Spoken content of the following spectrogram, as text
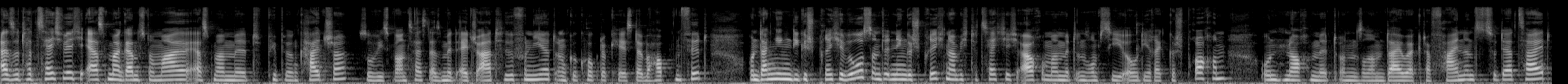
also tatsächlich erstmal ganz normal, erstmal mit People and Culture, so wie es bei uns heißt, also mit HR telefoniert und geguckt, okay, ist da überhaupt ein Fit? Und dann gingen die Gespräche los und in den Gesprächen habe ich tatsächlich auch immer mit unserem CEO direkt gesprochen und noch mit unserem Director Finance zu der Zeit.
